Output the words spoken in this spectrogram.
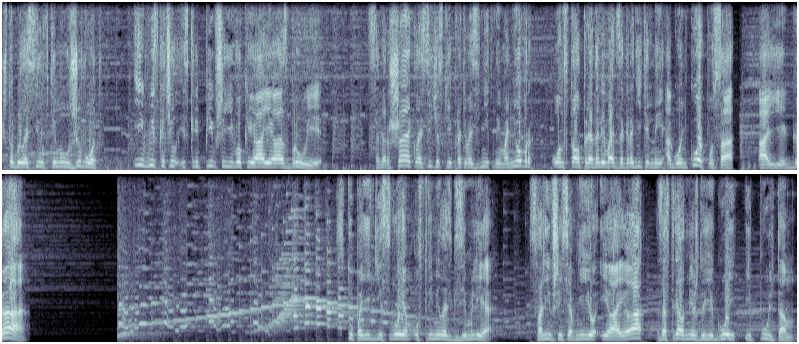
что было сил втянул живот и выскочил из крепившей его к Иаиа сбруи. Совершая классический противозенитный маневр, он стал преодолевать заградительный огонь корпуса, а Ега... Ступа Еги своем устремилась к земле. Свалившийся в нее ИАИА застрял между Егой и пультом.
